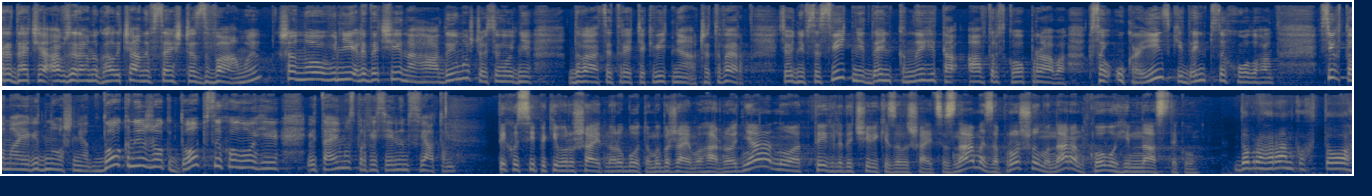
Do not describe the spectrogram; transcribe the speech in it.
Передача «А вже ранок галичани все ще з вами. Шановні глядачі, нагадуємо, що сьогодні 23 квітня, четвер. Сьогодні Всесвітній день книги та авторського права, Всеукраїнський день психолога. Всі, хто має відношення до книжок, до психології, вітаємо з професійним святом. Тих осіб, які вирушають на роботу, ми бажаємо гарного дня. Ну а тих глядачів, які залишаються з нами, запрошуємо на ранкову гімнастику. Доброго ранку, хто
